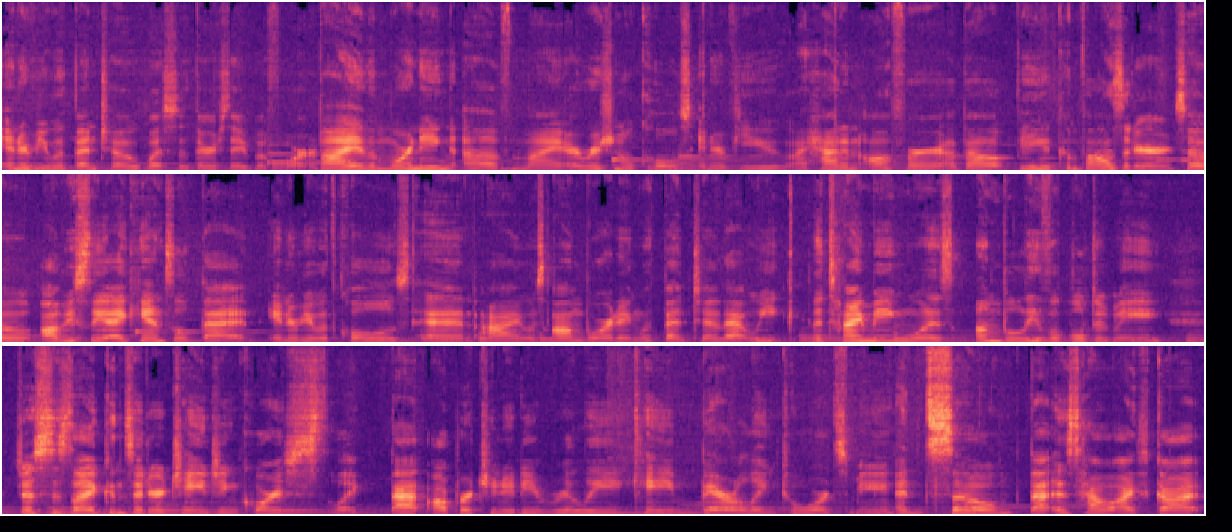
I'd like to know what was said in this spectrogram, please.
interview with Bento was the Thursday before. By the morning of my original Kohl's interview, I had an offer about being a compositor. So obviously, I canceled that interview with Kohl's and I was onboarding with Bento that week. The timing was unbelievable to me. Just as I considered changing course, like that opportunity really came barreling towards me. And so that is how I got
